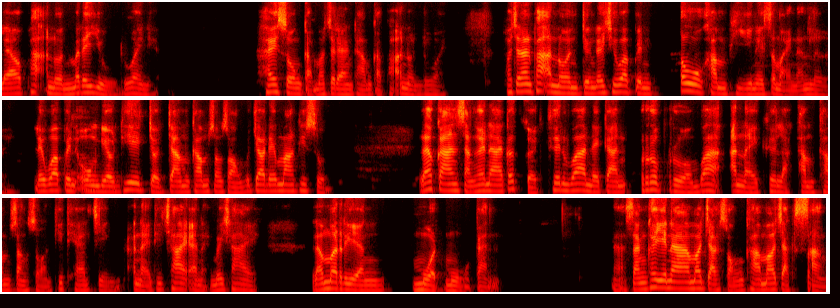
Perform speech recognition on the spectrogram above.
แล้วพระอานนท์ไม่ได้อยู่ด้วยเนี่ยให้ทรงกลับมาแสดงธรรมกับพระอานนท์ด้วย เพราะฉะนั้นพระอานนท์จึงได้ชื่อว่าเป็น ตู้คัมภีร์ในสมัยนั้นเลย เรียกว่าเป็นองค์เดียวที่จดจำคำสอนของพระเจ้าได้มากที่สุด แล้วการสังคายนาก็เกิดขึ้นว่าในการรวบรวมว่าอันไหนคือหลักธรรมคำสั่งสอนที่แท้จริง อันไหนที่ใช่อันไหนไม่ใช่ แล้วมาเรียงหมวดหมู่กันนะสังคายนามาจากสองคำมาจากสัง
